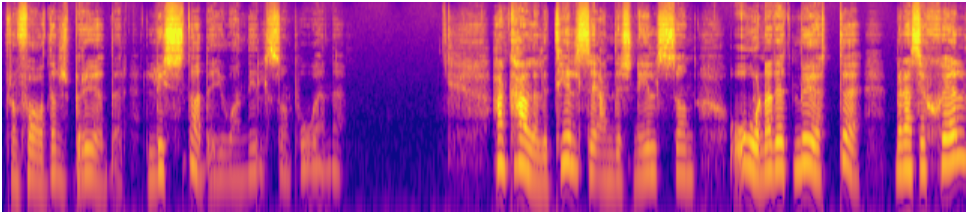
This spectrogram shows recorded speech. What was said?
från faderns bröder lyssnade Johan Nilsson på henne. Han kallade till sig Anders Nilsson och ordnade ett möte mellan sig själv,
